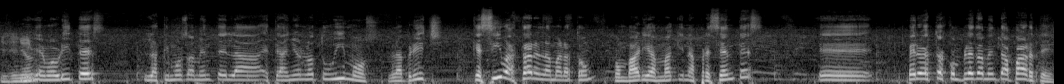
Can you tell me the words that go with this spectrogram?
Sí, señor. Guillermo Brites, lastimosamente la, este año no tuvimos la Bridge, que sí va a estar en la maratón, con varias máquinas presentes, eh, pero esto es completamente aparte.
